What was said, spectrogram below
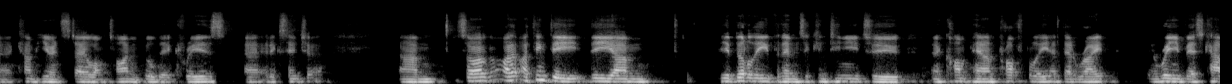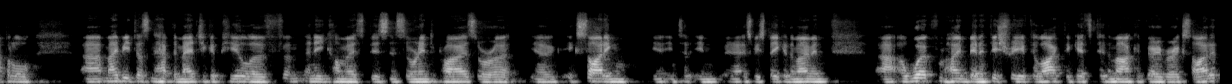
uh, come here and stay a long time and build their careers uh, at Accenture. Um, so I, I, think the the um, the ability for them to continue to know, compound profitably at that rate and reinvest capital uh, maybe it doesn't have the magic appeal of um, an e-commerce business or an enterprise or a you know, exciting, in, in, as we speak at the moment, uh, a work from home beneficiary, if you like, that gets to the market very, very excited.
